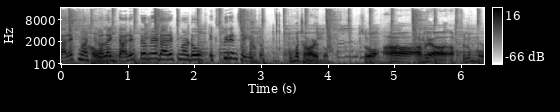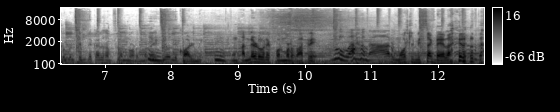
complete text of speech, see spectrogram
ಡೈರೆಕ್ಟ್ ಮಾಡ್ತೀರಾ. ಲೈಕ್ ಡೈರೆಕ್ಟರ್ನೇ ಡೈರೆಕ್ಟ್ ಮಾಡೋ ಎಕ್ಸ್ಪೀರಿಯನ್ಸ್ ಹೇಗಿತ್ತು? ತುಂಬ ಚೆನ್ನಾಗಿತ್ತು. ಸೊ ಆ ಅಂದರೆ ಆ ಫಿಲ್ಮ್ ನೋಡಿದ್ಮೇಲೆ ಸಿಂಪ್ಲಿ ಕಲ್ ಫಿಲ್ಮ್ ನೋಡಿದ್ಮೇಲೆ ಓನ್ಲಿ ಕಾಲ್ ಮಿ ಒಂದು ಹನ್ನೆರಡುವರೆಗೆ ಫೋನ್ ಮಾಡೋದು ರಾತ್ರಿ. ನಾನು ಮೋಸ್ಟ್ಲಿ ಮಿಸ್ ಆಗಿ ಡೈಲಾಗ್ ಇರುತ್ತೆ.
